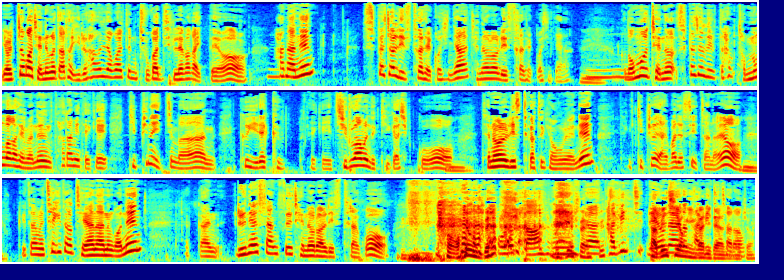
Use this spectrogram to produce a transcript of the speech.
열정과 재능을 따라서 일을 하려고 할 때는 두 가지 딜레마가 있대요. 하나는 specialist가 될 것이냐, generalist가 될 것이냐. 음. 너무 제너 specialist 함- 전문가가 되면은 사람이 되게 깊이는 있지만 그 일에 그 되게 지루함을 느끼기가 쉽고 음. generalist 같은 경우에는 되게 깊이가 얇아질 수 있잖아요. 음. 그 다음에 책에서 제안하는 거는 약간 르네상스 제너럴리스트라고 어려운데? 어렵다. 네. 그러니까 다빈치 다빈치형 레오나르도 인간이 되는 다빈치처럼 거죠.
